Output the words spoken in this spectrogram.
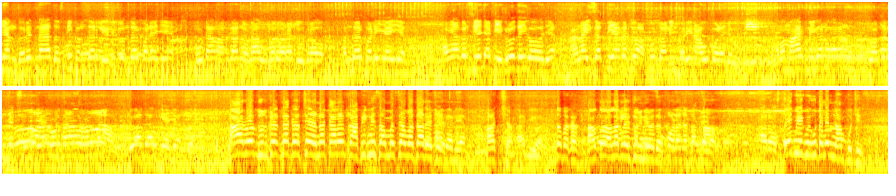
જ એમ દરેકના દસથી પંદર લેડીઝો અંદર પડે છે. મોટા માનકા નાના ઉંમરવાળા છોકરાઓ અંદર પડી જાય છે. અહીંયા આગળ સેજ આ ટેકરો થઈ ગયો છે. આના હિસાબથી અહીંયા આગળ જો આખું ટર્નિંગ કરીને આવવું પડે છે આમાં માર્ક મેગાનો કારણ પ્રોબ્લેમ છે જો આ કહે છે અંદર. આ રોડ દુર્ઘટનાગ્રસ્ત છે. એના કારણે ટ્રાફિકની સમસ્યા વધારે છે. ના અચ્છા. તો બકા તો અલગ લઈશું નિવેદન. એક એક મિનિટ હું તમારું નામ પૂછીશ.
